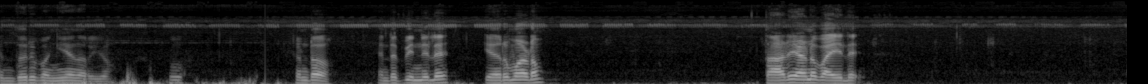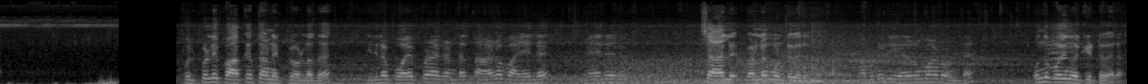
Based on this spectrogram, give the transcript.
എന്തൊരു ഭംഗിയാണെന്നറിയോ? ഓ കണ്ടോ? എന്റെ പിന്നിൽ ഏറുമാടം. താഴെയാണ് വയൽ പുൽപ്പള്ളി പാക്കത്താണ് ഇപ്പോൾ ഉള്ളത്. ഇതിലെ പോയപ്പോഴാണ് കണ്ട താഴെ വയൽ മേലൊരു ചാൽ വെള്ളം കൊണ്ടുവരുന്നു. അവിടെ ഒരു ഏറുമാടമുണ്ട് ഒന്ന് പോയി നോക്കിയിട്ട് വരാം.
